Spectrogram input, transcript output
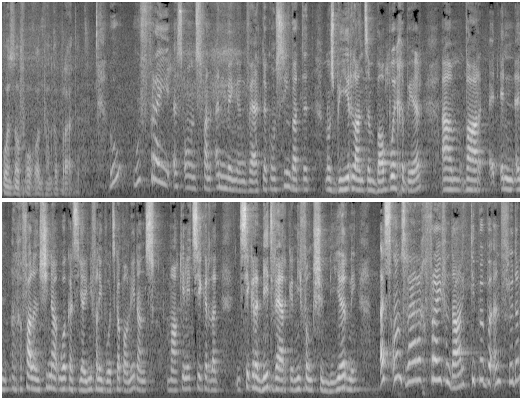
ons nou vanoggend van gepraat het. Hoe hoe vry is ons van inmenging werklik? Ons sien wat dit in ons buurland Zimbabwe gebeur. Um waar in in 'n geval in China ook as jy nie van die boodskap hou nie, dan maak jy net seker dat sekere netwerke nie funksioneer nie. Is ons regtig vry van daardie tipe beïnvloeding?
